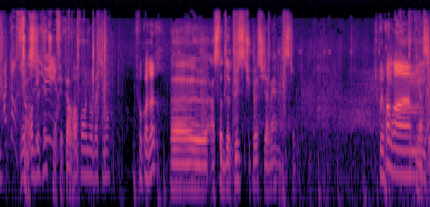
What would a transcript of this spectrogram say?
Il Attention, me drop j'y dessus. Tu me tire. fais peur. Drop en haut de mon bâtiment. Il faut quoi d'autre Euh, un slot de plus si tu peux, si jamais. tout. Tu pouvais prendre un Merci. si.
